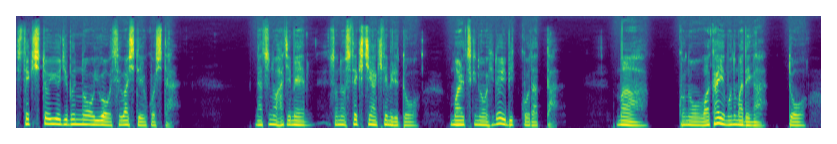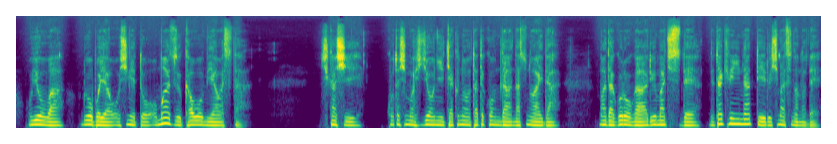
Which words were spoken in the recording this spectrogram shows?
素敵という自分の老いを世話してよこした。夏の初めその素敵地が来てみると生まれつきのひどいびっこだった。まあこの若い者までが、と、おようは老母やおしげと思わず顔を見合わせた。しかし、今年も非常に客の立て込んだ夏の間、まだ五郎がリューマチスで寝たきりになっている始末なので、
